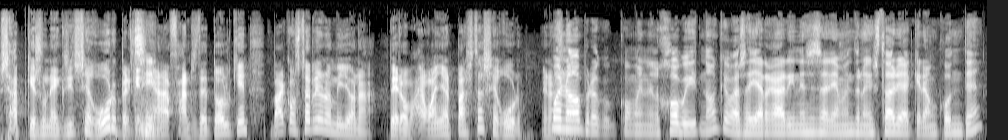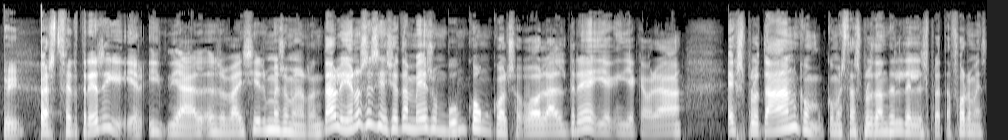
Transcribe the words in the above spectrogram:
sap que és un èxit segur, perquè Sí. n'hi ha fans de Tolkien, va costar-li una millona, però va guanyar pasta segur. En Bueno, això. però co- com en el Hobbit, no? que vas allargar innecessàriament una història que era un conte, Sí. vas fer tres i, i, i ja els va eixir més o menys rentable. Jo no sé si això també és un boom com qualsevol altre i, i acabarà explotant com, com està explotant el de les plataformes.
